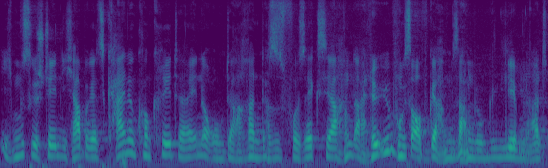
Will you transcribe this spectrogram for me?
Ich muss gestehen, ich habe jetzt keine konkrete Erinnerung daran, dass es vor sechs Jahren eine Übungsaufgabensammlung gegeben hat.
